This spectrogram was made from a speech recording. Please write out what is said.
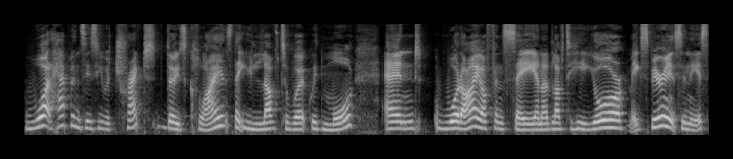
what happens is you attract those clients that you love to work with more. And what I often see, and I'd love to hear your experience in this,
